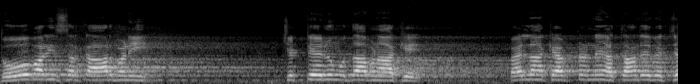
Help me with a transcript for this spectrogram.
ਦੋ ਵਾਰੀ ਸਰਕਾਰ ਬਣੀ, ਚਿੱਟੇ ਨੂੰ ਮੁੱਦਾ ਬਣਾ ਕੇ। ਪਹਿਲਾਂ ਕੈਪਟਨ ਨੇ ਹੱਥਾਂ ਦੇ ਵਿੱਚ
